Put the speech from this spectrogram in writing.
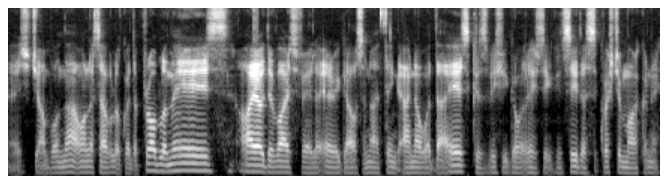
Let's jump on that one. Let's have a look what the problem is. IO device failure. There we go. And I think I know what that is because if you go as you can see there's a question mark on it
